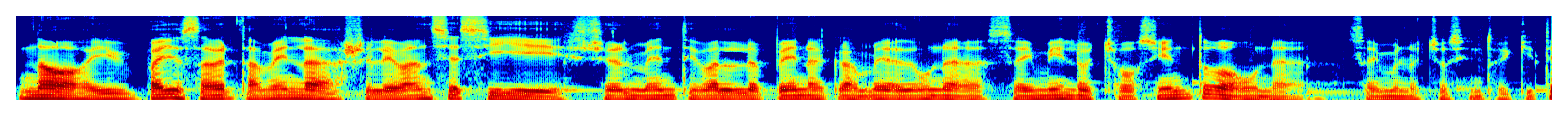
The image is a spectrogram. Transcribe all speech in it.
No, y vaya a saber también la relevancia si realmente vale la pena cambiar de una 6800 a una 6800 XT.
